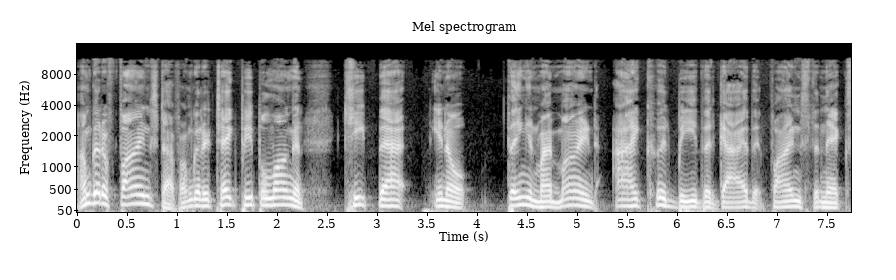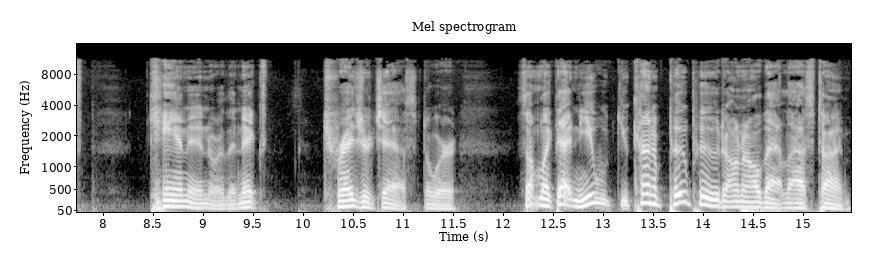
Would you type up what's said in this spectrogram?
I'm going to find stuff. I'm going to take people along and keep that you know thing in my mind. I could be the guy that finds the next cannon or the next treasure chest or something like that. And you you kind of poo pooed on all that last time.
